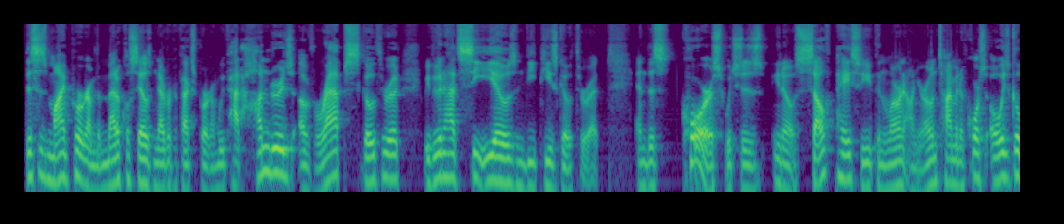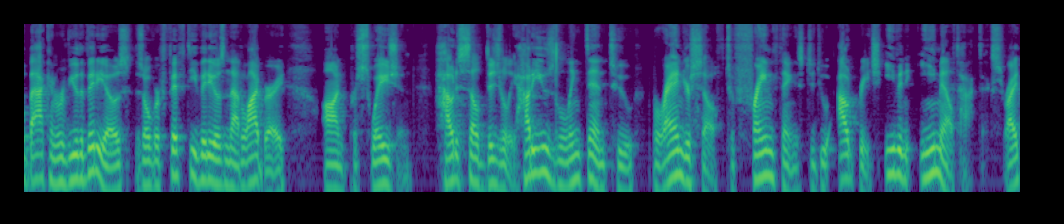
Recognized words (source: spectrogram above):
This is my program, the Medical Sales Network Effects program. We've had hundreds of reps go through it. We've even had CEOs and VPs go through it. And this course, which is, you know, self-paced so you can learn on your own time. And of course, always go back and review the videos. There's over 50 videos in that library on persuasion, how to sell digitally, how to use LinkedIn to brand yourself, to frame things, to do outreach, even email tactics, right?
